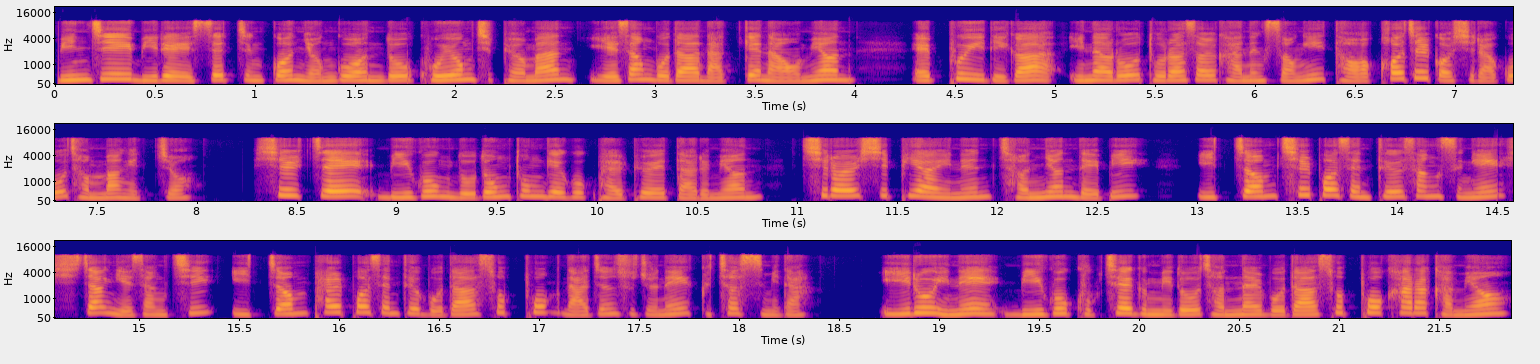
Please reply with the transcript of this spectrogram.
민지 미래에셋증권 연구원도 고용 지표만 예상보다 낮게 나오면 FED가 인하로 돌아설 가능성이 더 커질 것이라고 전망했죠. 실제 미국 노동통계국 발표에 따르면 7월 CPI는 전년 대비 2.7% 상승해 시장 예상치 2.8%보다 소폭 낮은 수준에 그쳤습니다. 이로 인해 미국 국채 금리도 전날보다 소폭 하락하며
